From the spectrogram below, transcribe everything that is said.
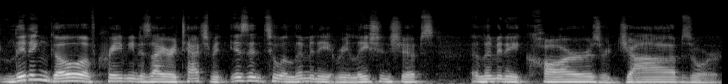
Letting go of craving, desire, attachment isn't to eliminate relationships, eliminate cars or jobs or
